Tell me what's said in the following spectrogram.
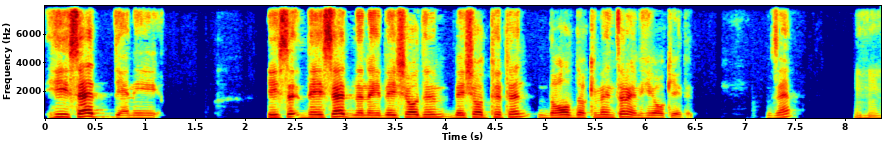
he said يعني he said they said and then they showed him they showed Pippen the whole documentary and he okayed it. That? mm-hmm.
